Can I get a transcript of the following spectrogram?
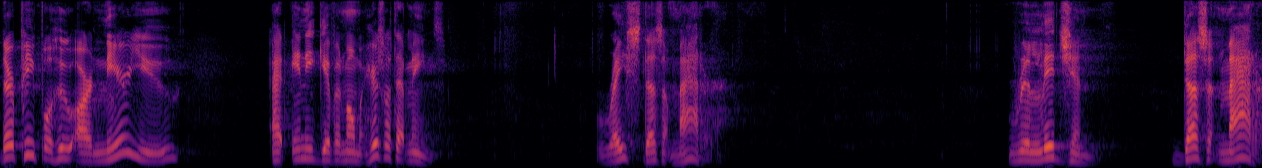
They're people who are near you at any given moment. Here's what that means race doesn't matter, religion doesn't matter.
